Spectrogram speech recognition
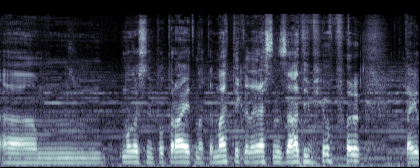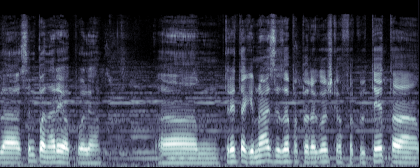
Um, mogel sem popraviti matematiko, da sem zadnji bil pol, tako da sem pa naredil polja. Um, tretja gimnazija, zdaj pa pedagoška fakulteta,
